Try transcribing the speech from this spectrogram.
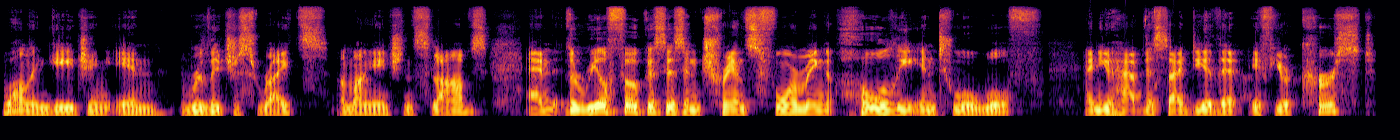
while engaging in religious rites among ancient Slavs. And the real focus is in transforming wholly into a wolf. And you have this idea that if you're cursed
